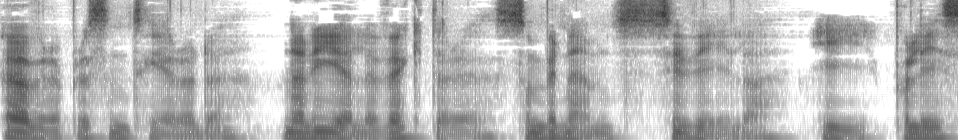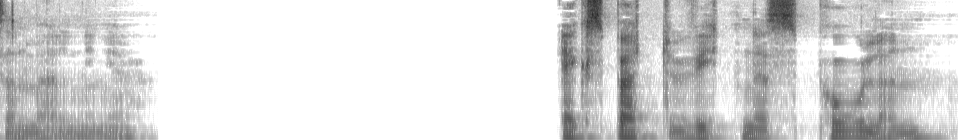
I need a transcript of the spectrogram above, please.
överrepresenterade när det gäller väktare som benämns civila i polisanmälningar. Expertvittnespoolen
